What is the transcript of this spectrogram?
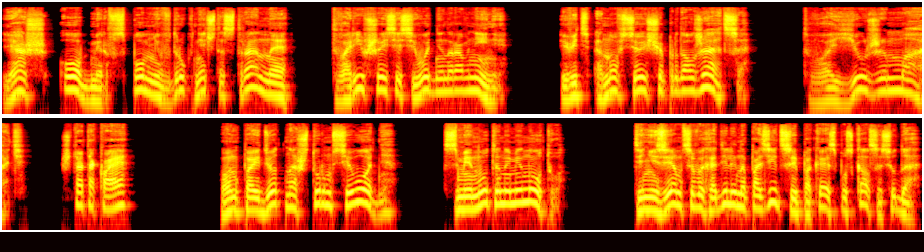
Я аж обмер, вспомнив вдруг нечто странное, творившееся сегодня на равнине. И ведь оно все еще продолжается. Твою же мать! Что такое? Он пойдет на штурм сегодня. С минуты на минуту. Тенеземцы выходили на позиции, пока я спускался сюда.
